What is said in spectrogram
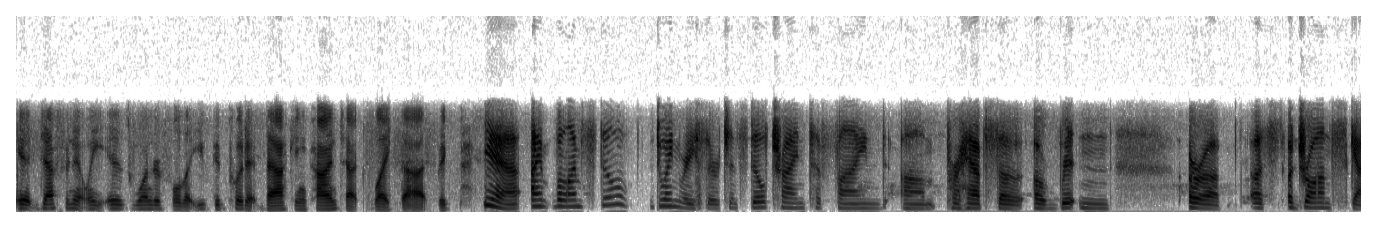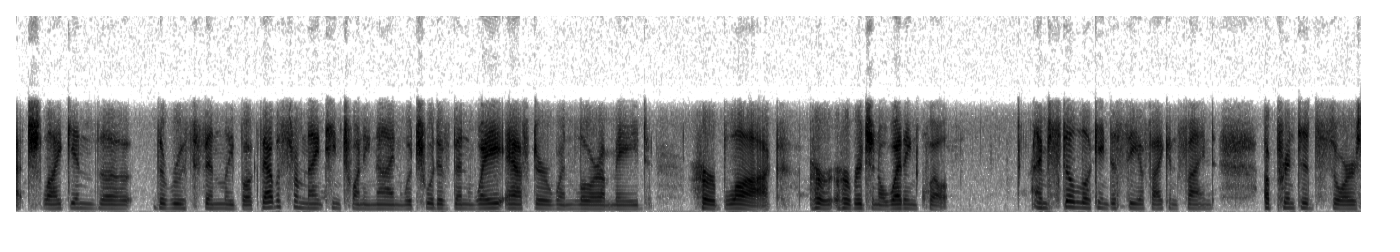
it definitely is wonderful that you could put it back in context like that. Yeah, I'm well. I'm still doing research and still trying to find um, perhaps a, a written or a, a a drawn sketch like in the the Ruth Finley book. That was from 1929, which would have been way after when Laura made her block, her, her original wedding quilt. I'm still looking to see if I can find a printed source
